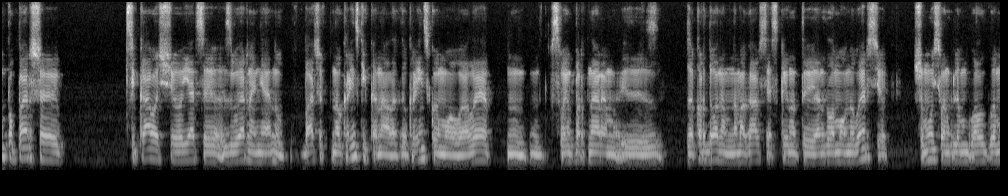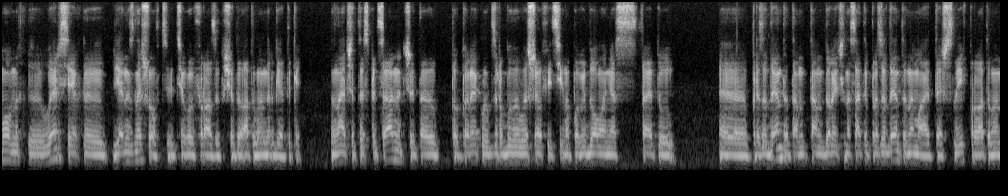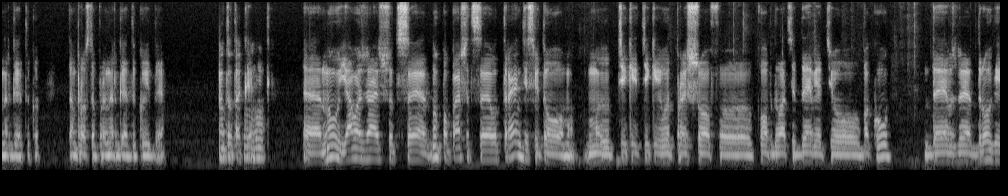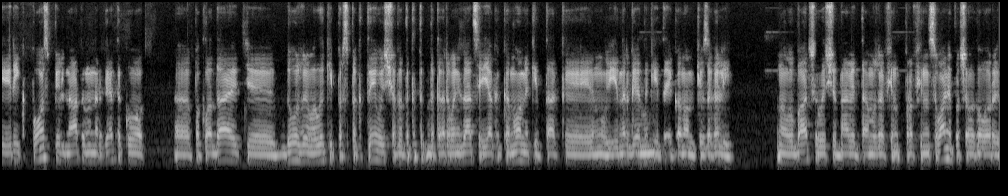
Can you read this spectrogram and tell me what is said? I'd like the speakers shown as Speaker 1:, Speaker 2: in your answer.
Speaker 1: Ну, по-перше, цікаво, що я це звернення ну, бачив на українських каналах українською мовою, але своїм партнерам за кордоном намагався скинути англомовну версію. Чомусь в англомовних е, версіях е, я не знайшов ці- цього фрази щодо атомної енергетики. Значить, спеціально чи та переклад зробили лише офіційне повідомлення з сайту президента. Там, там, до речі, на сайті президента немає теж слів про атомну енергетику. Там просто про енергетику йде. Ну, то таке. Е, ну, я вважаю, що це, ну, по-перше, це у тренді світовому. Ми тільки, тільки от пройшов КОП-29 у Баку, де вже другий рік поспіль на атомну енергетику е, покладають е, дуже великі перспективи щодо декарбонізації як економіки, так і, ну, і енергетики, та економіки взагалі. Ну, ви бачили, що навіть там вже про фінансування почали говорити.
